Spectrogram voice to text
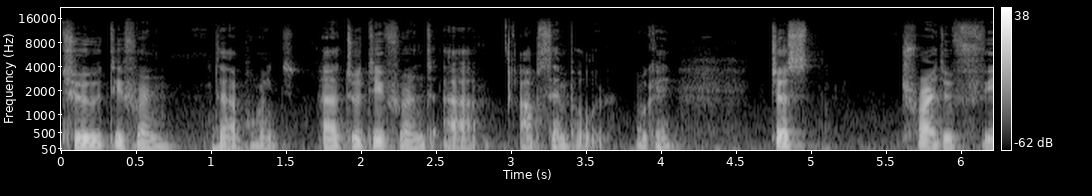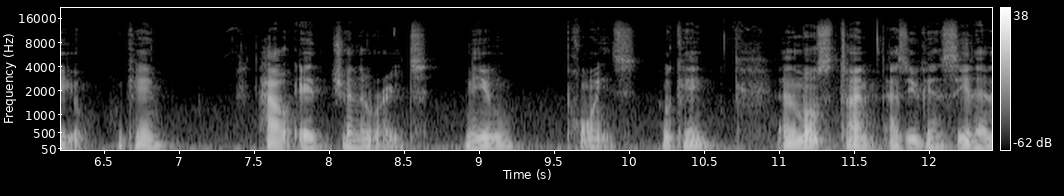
two different data points uh, two different uh, upsampler okay? Just try to feel okay how it generates new points okay? And most time as you can see that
